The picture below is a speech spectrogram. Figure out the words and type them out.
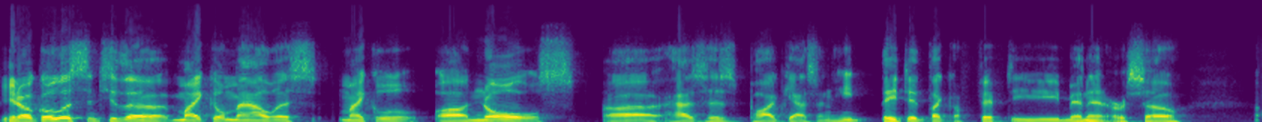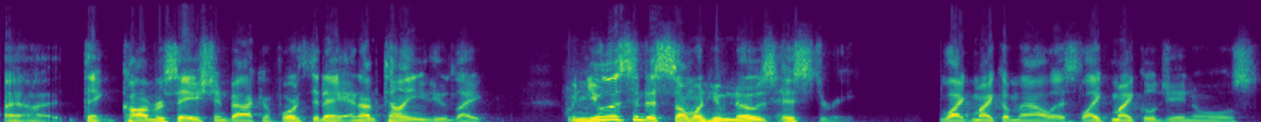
you know, go listen to the Michael Malice, Michael uh, Knowles uh, has his podcast, and he they did like a fifty minute or so uh, think conversation back and forth today, and I'm telling you, dude, like when you listen to someone who knows history, like Michael Malice, like Michael J. Knowles,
